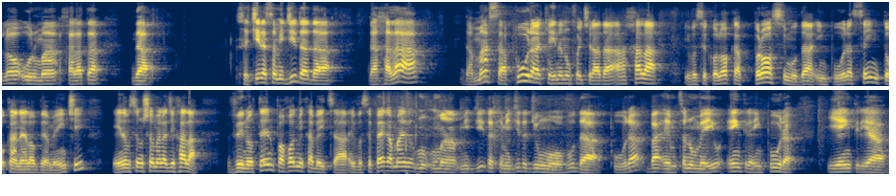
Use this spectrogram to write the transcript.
lo urma halata da. Você tira essa medida da da halá, da massa pura que ainda não foi tirada a halá, e você coloca próximo da impura, sem tocar nela, obviamente, e ainda você não chama ela de halá. Venoten pahod mikabeitza. E você pega mais uma medida, que é a medida de um ovo da pura, baemtza no meio, entre a impura e entre a,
